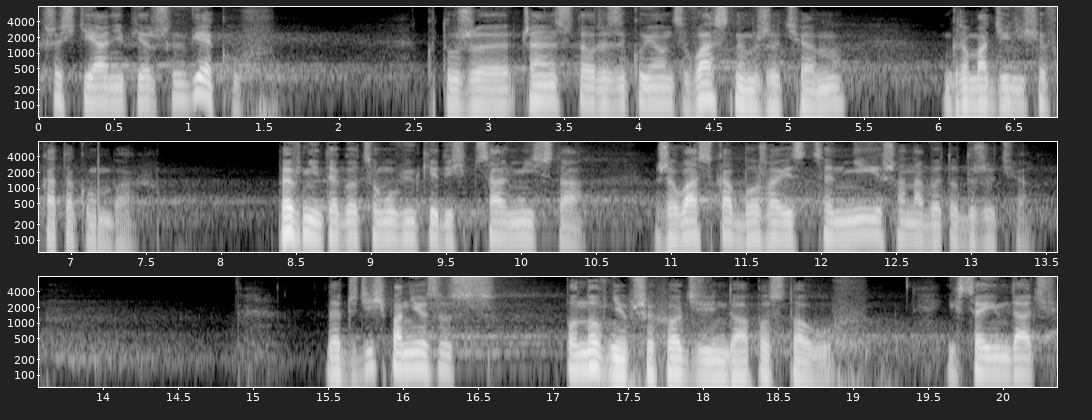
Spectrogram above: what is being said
chrześcijanie pierwszych wieków, którzy często ryzykując własnym życiem, gromadzili się w katakumbach. Pewni tego, co mówił kiedyś psalmista, że łaska Boża jest cenniejsza nawet od życia. Lecz dziś Pan Jezus ponownie przychodzi do apostołów i chce im dać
